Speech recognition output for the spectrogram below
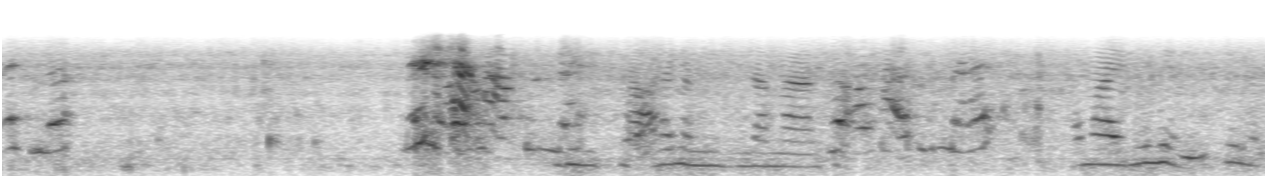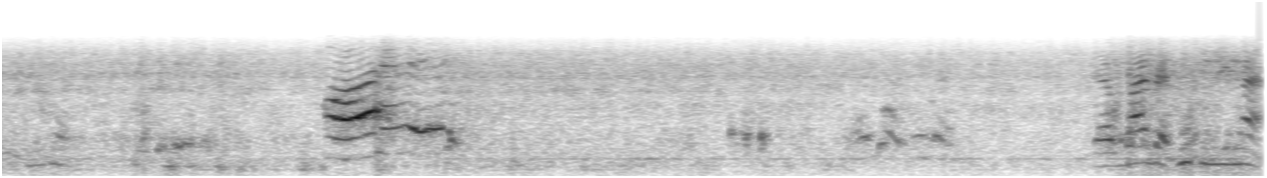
แม่นะแม่เอาขาขึ้น ดึงขา ให้มันนานเอาขาขึ้นแม่ๆทำไมไม่เห็นขึ้นมาสิเนี่ยถอยแต่ว่าแบบพี่ดีน่ะ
